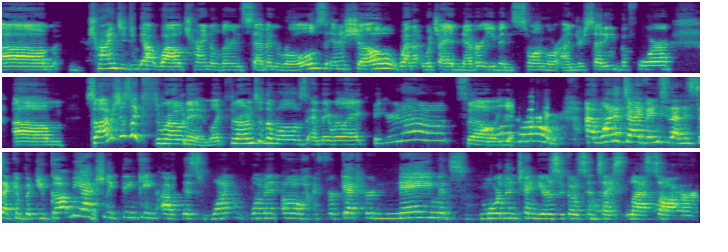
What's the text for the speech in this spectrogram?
um trying to do that while trying to learn seven roles in a show when which I had never even swung or understudied before um so I was just like thrown in, like thrown to the wolves, and they were like, figure it out. So Oh my yeah, God. I want to dive into that in a second, but you got me actually thinking of this one woman. Oh, I forget her name. It's more than 10 years ago since I last saw her.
